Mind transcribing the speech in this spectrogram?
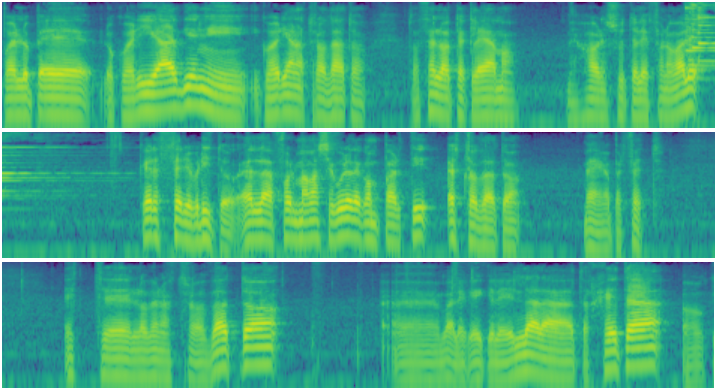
Pues lo, lo cogería alguien y, cogería nuestros datos. Entonces lo tecleamos Mejor en su teléfono, ¿vale? Que eres cerebrito Es la forma más segura de compartir estos datos. Venga, perfecto. Este es lo de nuestros datos. Eh, Vale, que hay que leerla la tarjeta. Ok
